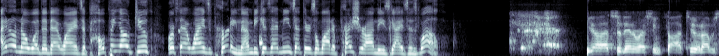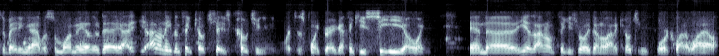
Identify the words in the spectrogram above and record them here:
I don't know whether that winds up helping out Duke or if that winds up hurting them because that means that there's a lot of pressure on these guys as well. You know, that's an interesting thought too, and I was debating that with someone the other day. I I don't even think Coach K is coaching anymore at this point, Greg. I think he's CEOing, and uh, he has. I don't think he's really done a lot of coaching for quite a while.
